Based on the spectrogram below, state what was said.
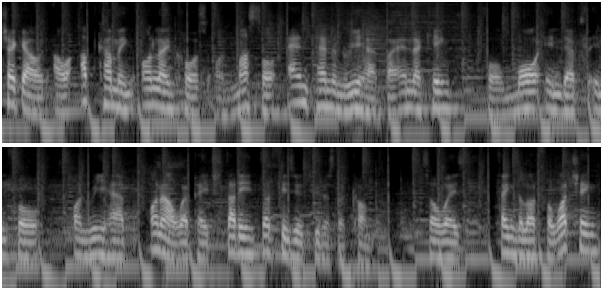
Check out our upcoming online course on muscle and tendon rehab by Enda King for more in-depth info on rehab on our webpage study.physiotutors.com. Always, thanks a lot for watching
